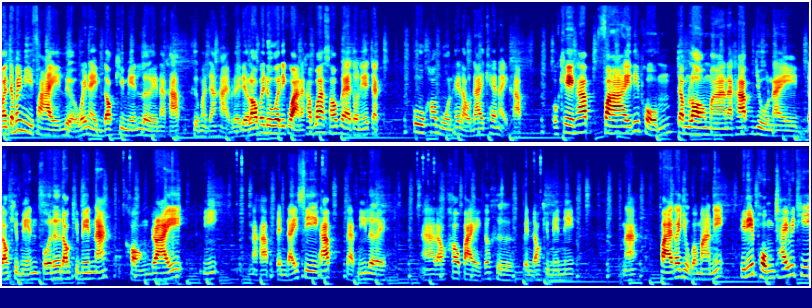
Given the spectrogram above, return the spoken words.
มันจะไม่มีไฟล์เหลือไว้ใน document เลยนะครับ คือมันจะหายไปเลย เดี๋ยวเราไปดูกันดีกว่านะครับ ว่าซอฟต์แวร์ตัวนี้จะกู้ข้อมูลให้เราได้แค่ไหนครับโอเคครับ ไฟล์ที่ผมจำลองมานะครับ อยู่ใน document folder document นะ ของ drive นี้นะครับ เป็น drive C ครับ แบบนี้เลยนะแล้วเข้าไปก็คือเป็น document นี้นะ ไฟล์ก็อยู่ประมาณนี้ ทีนี้ผมใช้วิธี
